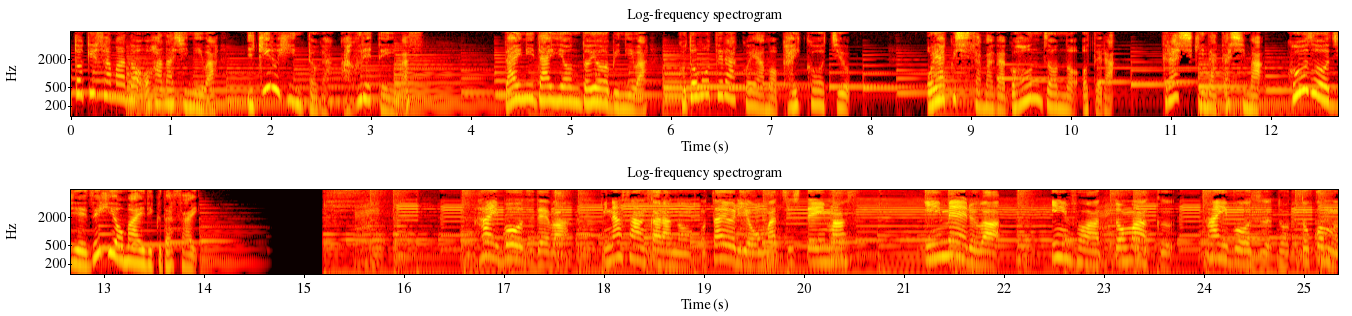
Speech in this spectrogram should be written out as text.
仏様のお話には生きるヒントがあふれています。第2第4土曜日には子ども寺小屋も開校中。お薬師様がご本尊のお寺倉敷中島・高蔵寺へぜひお参りください。ハイボーズでは皆さんからのお便りをお待ちしています。e メールは info アットマークハイボーズドットコム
